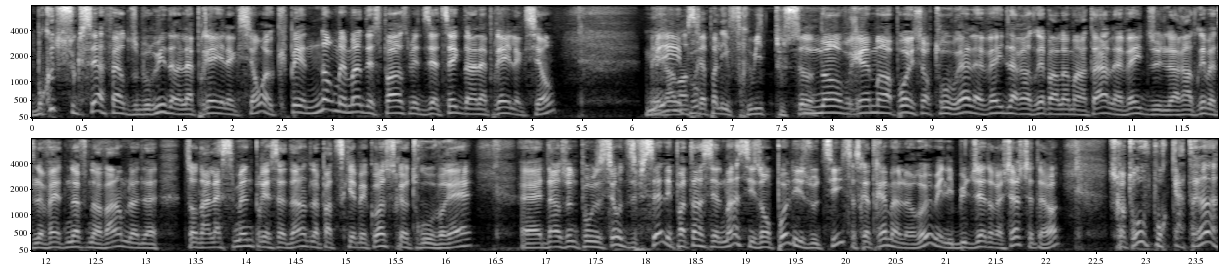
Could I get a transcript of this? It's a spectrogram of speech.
beaucoup de succès à faire du bruit dans l'après-élection, à occuper énormément d'espace médiatique dans l'après-élection. Mais, il pour- ramasserait pas les fruits de tout ça. non, vraiment pas. Il se retrouverait à la veille de la rentrée parlementaire. La veille de la rentrée va être le 29 novembre. là, de- disons, dans la semaine précédente, le Parti québécois se retrouverait euh, dans une position difficile et potentiellement, s'ils n'ont pas les outils, ce serait très malheureux, mais les budgets de recherche, etc., se retrouvent pour quatre ans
